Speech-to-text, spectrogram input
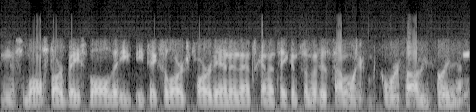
you know some all star baseball that he, he takes a large part in, and that's kind of taken some of his time away from the course, obviously. And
